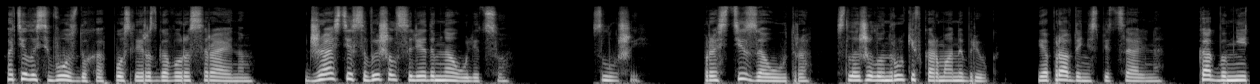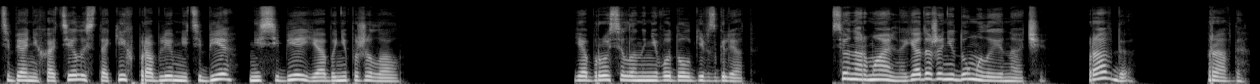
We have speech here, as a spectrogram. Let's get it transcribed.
Хотелось воздуха после разговора с Райаном. Джастис вышел следом на улицу. «Слушай, прости за утро», — сложил он руки в карманы брюк. «Я правда не специально. Как бы мне тебя не хотелось, таких проблем ни тебе, ни себе я бы не пожелал». Я бросила на него долгий взгляд. «Все нормально, я даже не думала иначе. Правда?» «Правда».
